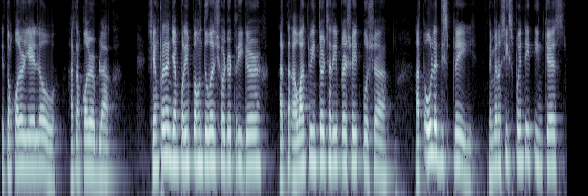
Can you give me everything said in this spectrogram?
Itong color yellow at ang color black. Siyempre nandiyan pa rin po ang dual shoulder trigger at naka 120 Hz sa refresh rate po siya. At OLED display na meron 6.8 inches,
